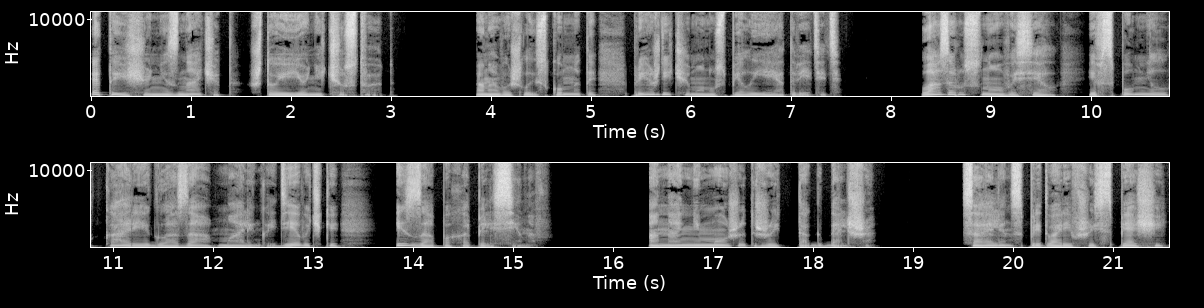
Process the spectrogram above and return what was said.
это еще не значит, что ее не чувствуют». Она вышла из комнаты, прежде чем он успел ей ответить. Лазару снова сел и вспомнил карие глаза маленькой девочки и запах апельсинов. Она не может жить так дальше. Сайленс, притворившись спящей,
